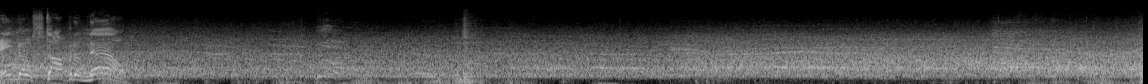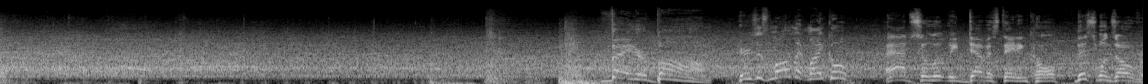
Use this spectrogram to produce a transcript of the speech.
Ain't no stopping him now. Absolutely devastating, Cole. This one's over.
